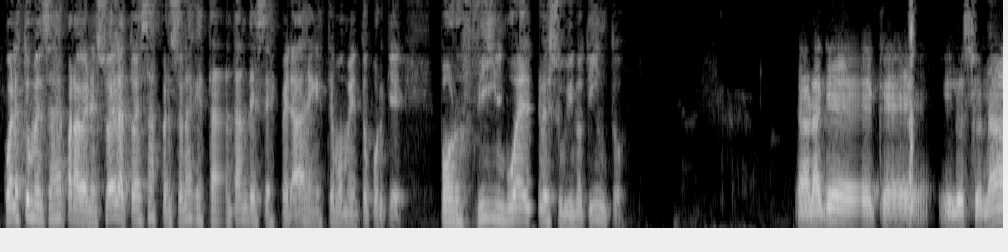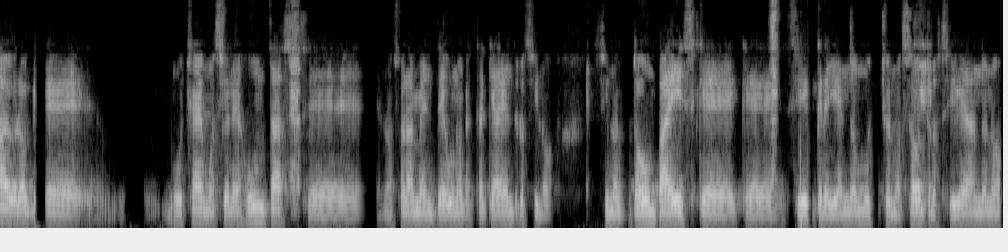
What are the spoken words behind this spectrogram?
¿Cuál es tu mensaje para Venezuela, a todas esas personas que están tan desesperadas en este momento porque por fin vuelve su vino tinto? La verdad que, que ilusionado, creo que muchas emociones juntas, eh, no solamente uno que está aquí adentro, sino, sino todo un país que, que sigue creyendo mucho en nosotros, sigue dándonos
